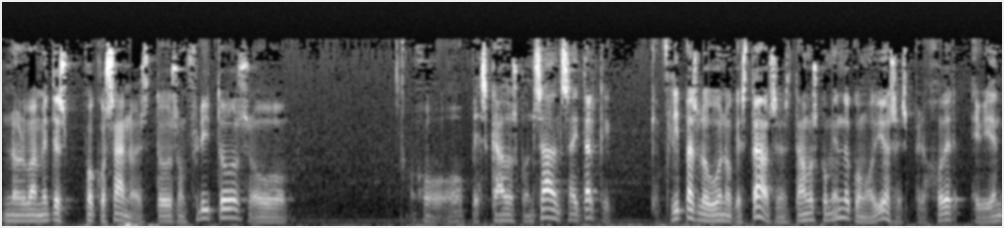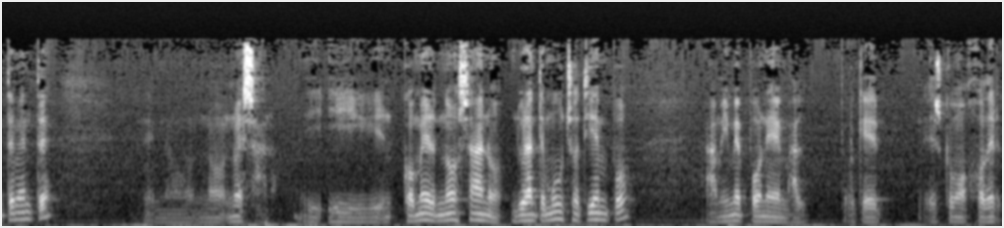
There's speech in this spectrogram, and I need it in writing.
normalmente es poco sano, es, todos son fritos o, o, pescados con salsa y tal, que, flipas lo bueno que está, o sea, estamos comiendo como dioses, pero joder, evidentemente eh, no, no, es sano. Y comer no sano durante mucho tiempo a mí me pone mal, porque es como, joder,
